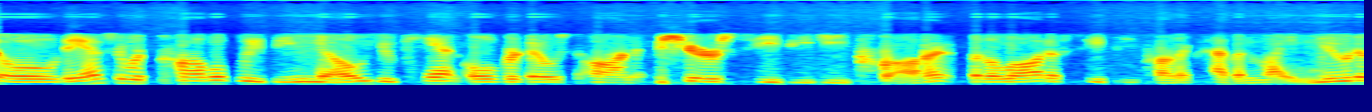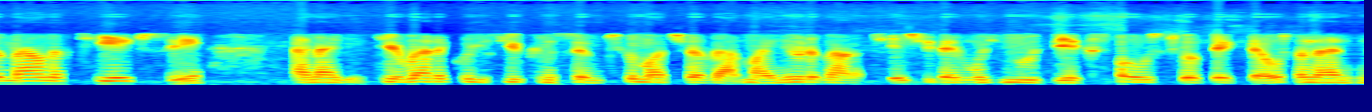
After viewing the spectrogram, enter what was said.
So the answer would probably be no. You can't overdose on a pure CBD product, but a lot of CBD products have a minute amount of THC. And I, theoretically, if you consume too much of that minute amount of THC, then you would be exposed to a big dose, and then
